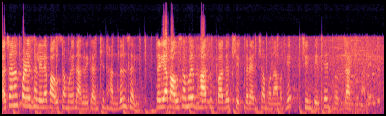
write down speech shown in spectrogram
अचानकपणे झालेल्या पावसामुळे नागरिकांची धांदल झाली. तर या पावसामुळे भात उत्पादक शेतकऱ्यांच्या मनामध्ये चिंतेचे ढग दाटून आले.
